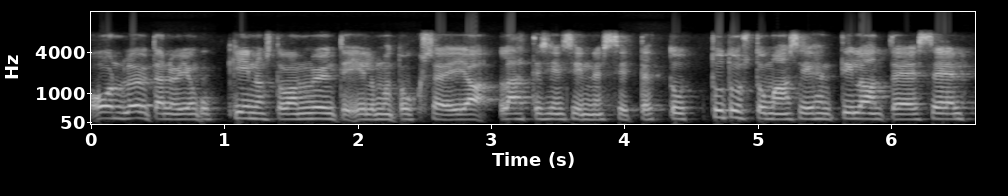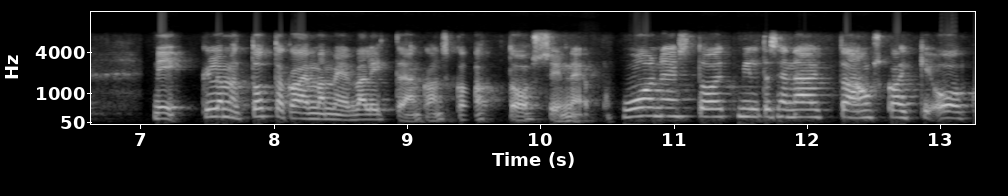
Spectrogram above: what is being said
oon löytänyt jonkun kiinnostavan myyntiilmoituksen ja lähtisin sinne sitten tutustumaan siihen tilanteeseen – niin kyllä mä totta kai mä menen välittäjän kanssa katsoa sinne huoneistoon, että miltä se näyttää, onko kaikki ok.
